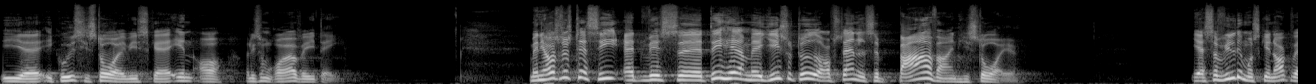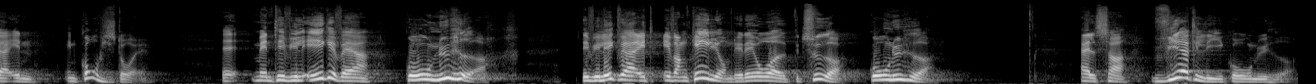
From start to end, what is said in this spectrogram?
i, øh, i Guds historie, vi skal ind og, og ligesom røre ved i dag. Men jeg har også lyst til at sige, at hvis øh, det her med Jesu død og opstandelse bare var en historie, ja, så ville det måske nok være en, en god historie. Øh, men det ville ikke være gode nyheder. Det ville ikke være et evangelium, det er det ordet betyder, gode nyheder. Altså virkelige gode nyheder.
